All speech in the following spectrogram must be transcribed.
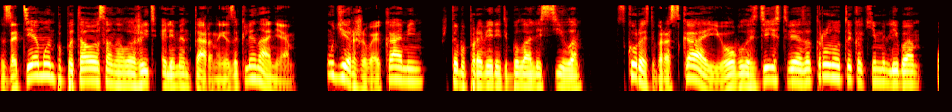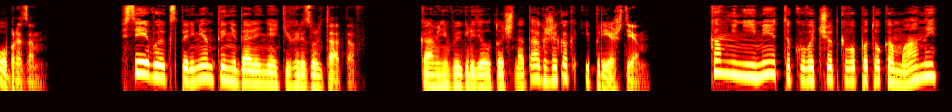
Затем он попытался наложить элементарные заклинания, удерживая камень, чтобы проверить, была ли сила, скорость броска и область действия затронуты каким-либо образом. Все его эксперименты не дали никаких результатов. Камень выглядел точно так же, как и прежде. Камни не имеют такого четкого потока маны,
